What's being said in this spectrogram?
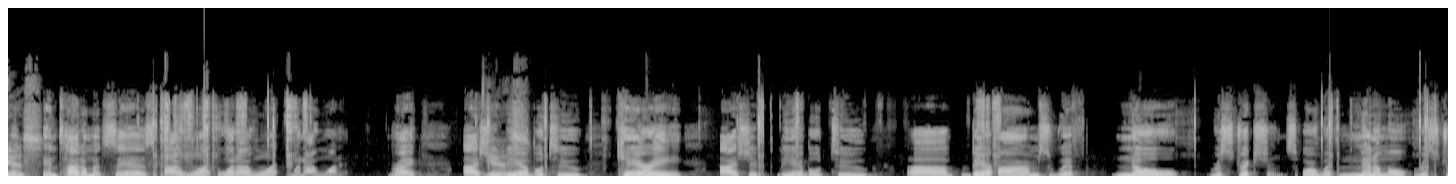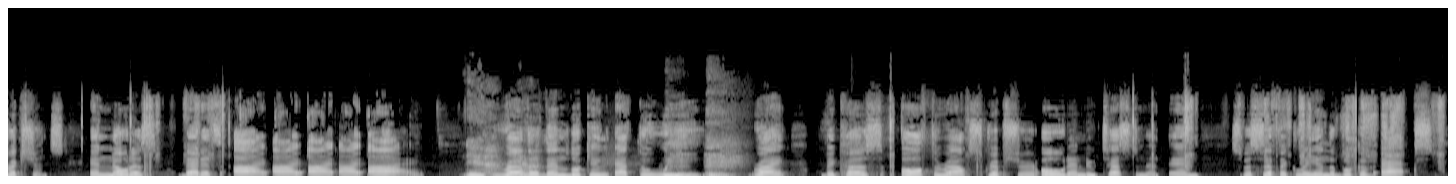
Yes. entitlement says I want what I want when I want it, right? I should be able to carry. I should be able to uh, bear arms with no restrictions or with minimal restrictions. And notice that it's I, I, I, I, I, Yeah. rather yeah. than looking at the we, right? Because all throughout Scripture, Old and New Testament, and specifically in the book of Acts,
